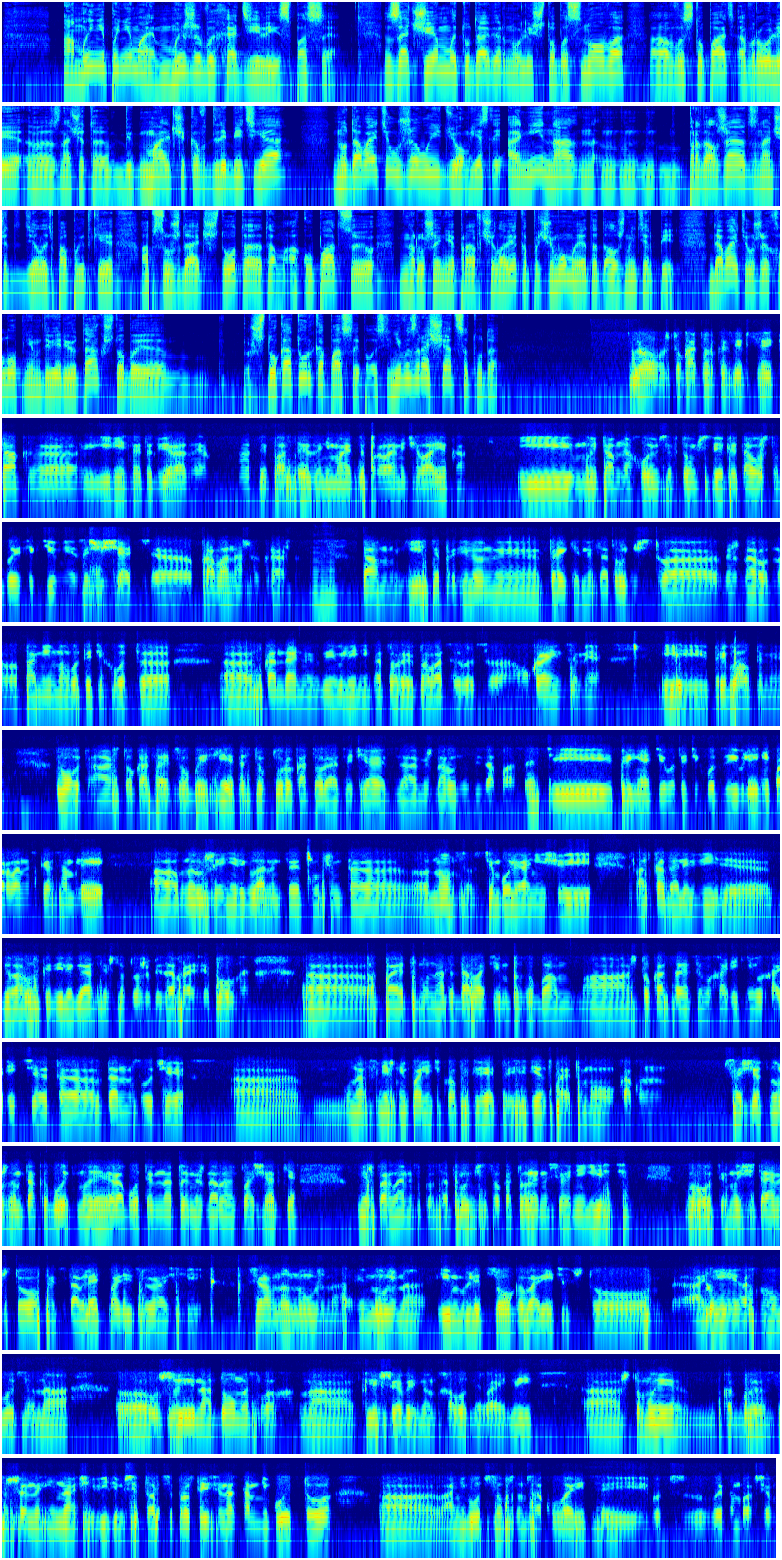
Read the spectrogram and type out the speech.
а мы не понимаем, мы же выходили из ПАСЕ. Зачем мы туда вернулись? Чтобы снова э, выступать в роли, э, значит, мальчиков для битья? Ну давайте уже уйдем. Если они на, на, продолжают, значит, делать попытки обсуждать что-то, там, оккупацию, нарушение прав человека, почему мы это должны терпеть? Давайте уже хлопнем дверью так, чтобы штукатурка посыпалась, и не возвращаться туда. Ну, штукатурка сыпется и так. Э, единственное, это две разные организации. ПАСЕ занимается правами человека – и мы там находимся в том числе для того, чтобы эффективнее защищать э, права наших граждан. Uh-huh. Там есть определенные треки для сотрудничества международного, помимо вот этих вот э, э, скандальных заявлений, которые провоцируются украинцами и прибалтами. Вот. А что касается ОБСЕ, это структура, которая отвечает за международную безопасность, и принятие вот этих вот заявлений парламентской ассамблеи – в нарушении регламента, это, в общем-то, нонсенс. Тем более они еще и отказали в визе белорусской делегации, что тоже безобразие полное. А, поэтому надо давать им по зубам. А что касается выходить, не выходить, это в данном случае а, у нас внешнюю политику определяет президент, поэтому как он сочтет нужным, так и будет. Мы работаем на той международной площадке межпарламентского сотрудничества, которая на сегодня есть. Вот. И мы считаем, что представлять позицию России все равно нужно. И нужно им в лицо говорить, что они основываются на э, лжи, на домыслах, на клише времен Холодной войны, э, что мы как бы совершенно иначе видим ситуацию. Просто если нас там не будет, то э, они будут в собственном соку вариться, и вот в этом во всем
